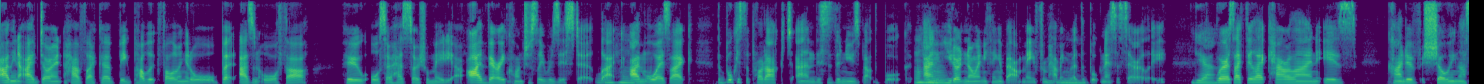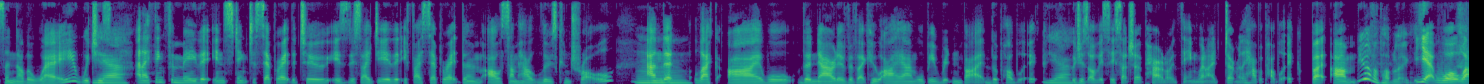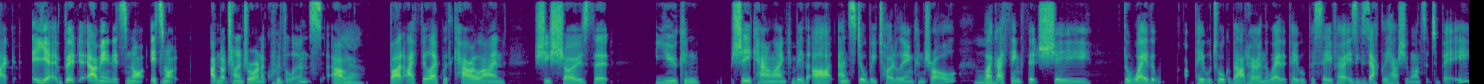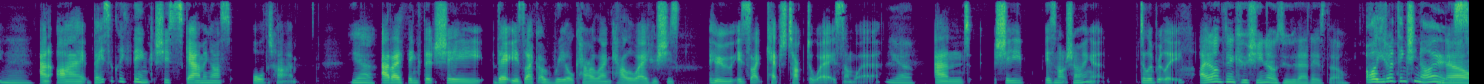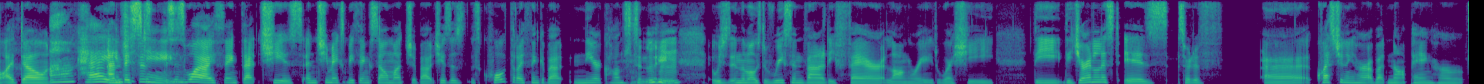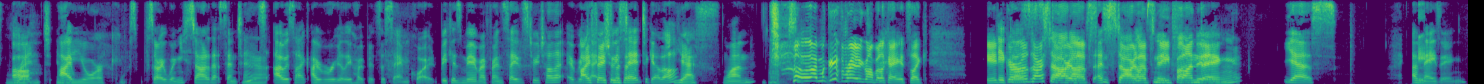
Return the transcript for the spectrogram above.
I mean I don't have like a big public following at all, but as an author who also has social media, I very consciously resist it. Like mm-hmm. I'm always like the book is the product and this is the news about the book and mm-hmm. you don't know anything about me from having read the mm-hmm. book necessarily. Yeah. Whereas I feel like Caroline is kind of showing us another way, which is, Yeah. and I think for me, the instinct to separate the two is this idea that if I separate them, I'll somehow lose control. And that, Mm. like, I will, the narrative of like who I am will be written by the public. Yeah. Which is obviously such a paranoid thing when I don't really have a public. But, um, You have a public. yeah, well, like, yeah, but I mean, it's not, it's not, I'm not trying to draw an equivalence. Um, Yeah. But I feel like with Caroline, she shows that you can, she, Caroline, can be the art and still be totally in control. Mm. Like, I think that she, the way that people talk about her and the way that people perceive her is exactly how she wants it to be. Mm. And I basically think she's scamming us all the time. Yeah. And I think that she, there is like a real Caroline Calloway who she's, who is like kept tucked away somewhere Yeah. and she is not showing it deliberately. I don't think who she knows who that is though. Oh, you don't think she knows? No, I don't. Okay, and this is this is why I think that she is, and she makes me think so much about. She has this, this quote that I think about near constantly, Mm-hmm. which is in the most recent Vanity Fair long read, where she, the the journalist is sort of uh, questioning her about not paying her rent in Oh, I- New York. Sorry, when you started that sentence, Yeah. I was like, I really hope it's the same quote because me and my friends say this to each other every day. I say Should we myself- say it together? Yes. One. so I'm gonna get the writing wrong, but okay, it's like. It, It girls are startups startups, and startups startups need funding. funding. Yes. Amazing.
